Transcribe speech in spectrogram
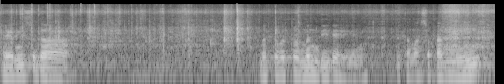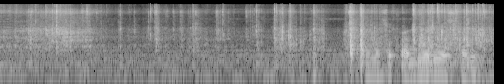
air ini sudah betul-betul mendidih ini. Kita masukkan mie. Kita masukkan dua-dua sekali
